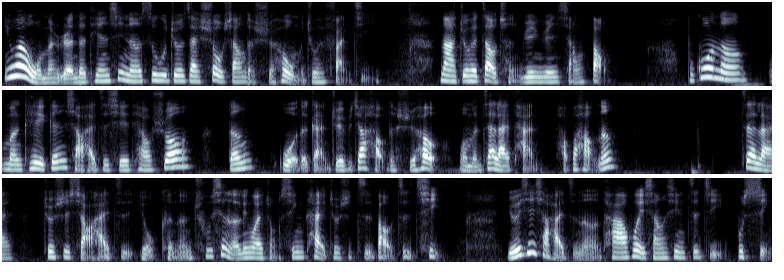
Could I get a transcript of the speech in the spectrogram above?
因为我们人的天性呢，似乎就是在受伤的时候我们就会反击，那就会造成冤冤相报。不过呢，我们可以跟小孩子协调说，等我的感觉比较好的时候，我们再来谈，好不好呢？再来就是小孩子有可能出现了另外一种心态，就是自暴自弃。有一些小孩子呢，他会相信自己不行，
